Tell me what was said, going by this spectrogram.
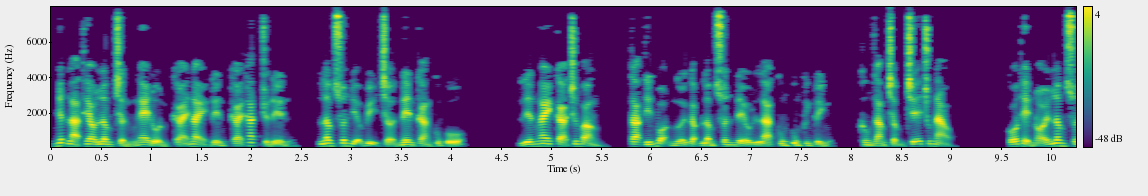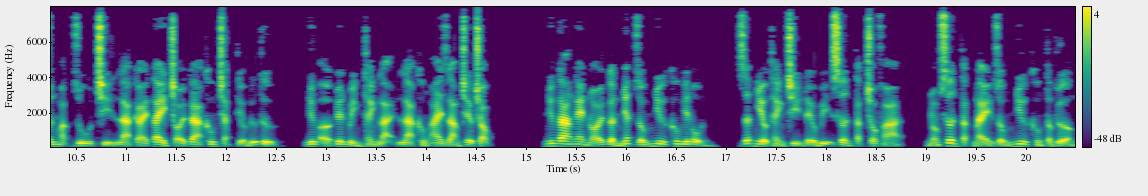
nhất là theo lâm trần nghe đồn cái này đến cái khác chuyển đến, lâm xuân địa vị trở nên càng củng cố. Liền ngay cả trương bằng, tạ tín bọn người gặp lâm xuân đều là cung cung kính kính, không dám chậm trễ chút nào. Có thể nói lâm xuân mặc dù chỉ là cái tay trói gà không chặt tiểu nữ tử, nhưng ở tuyên bình thành lại là không ai dám trêu chọc. Nhưng ta nghe nói gần nhất giống như không yên ổn, rất nhiều thành trì đều bị sơn tặc cho phá, nhóm sơn tặc này giống như không tầm thường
